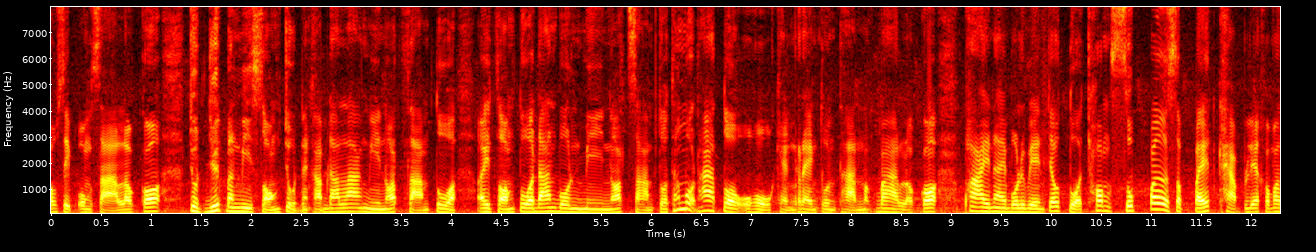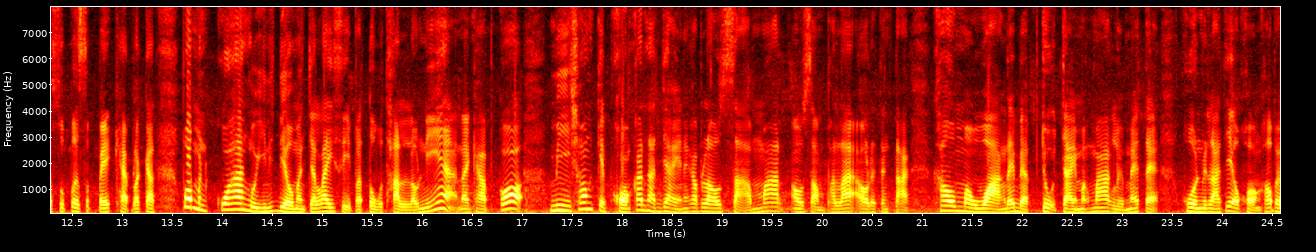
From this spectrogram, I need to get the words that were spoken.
90 องศา แล้วก็จุดยึดมันมี 2 จุดนะครับ ด้านล่างมีน็อต 3 ตัว ไอ้ 2 ตัวด้านบนมีน็อต 3 ตัวทั้งหมด 5 ตัว โอ้โห แข็งแรงทนทานมาก ๆ แล้วก็ภายในบริเวณเจ้าตัวช่อง Super Space Cap เรียกคำว่า Super Space Cap แล้วกัน เพราะมันกว้างกว่าอีกนิดเดียวมันจะไล่สีประตูทันแล้วเนี่ยนะครับ ก็มีช่องเก็บของขนาดใหญ่นะครับเราสามารถเอาสัมภาระเอาอะไรต่างๆ เข้ามาวางได้แบบจุใจมากๆ หรือแม้แต่คนเวลาที่เอาของเข้าไป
